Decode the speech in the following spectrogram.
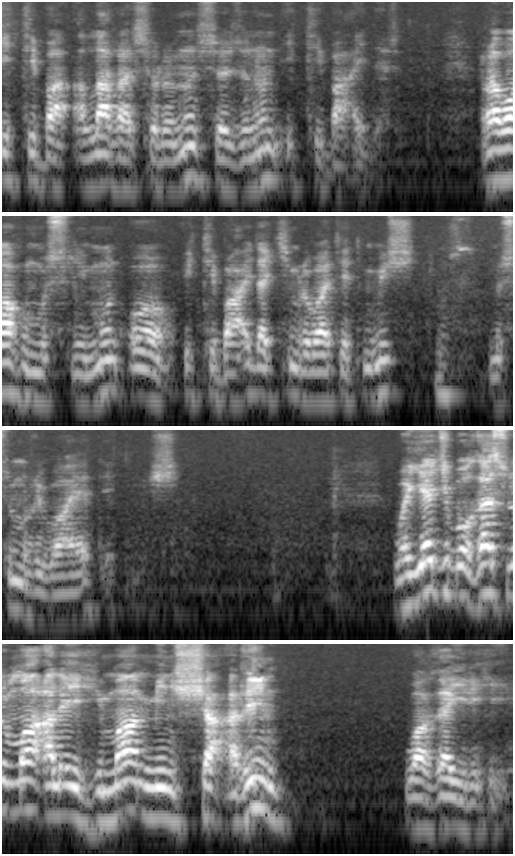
ittiba. Allah Resulü'nün sözünün ittibaidir. Ravahu Müslimun o ittibai da kim rivayet etmiş? Müslüm rivayet etmiş. Ve yecibu gaslu ma aleyhima min şa'rin ve gayrihi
